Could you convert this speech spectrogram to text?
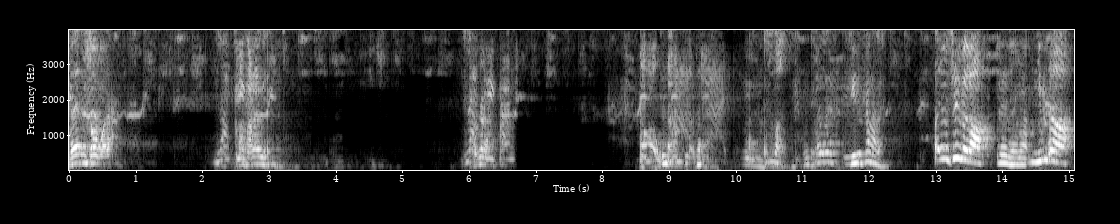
哎，你找我了。好，打两你。老师。哦，真的，真的，真的。来来，给你看看。还有这个呢？那什么？你不想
